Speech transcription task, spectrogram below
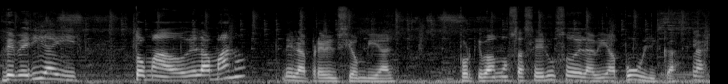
debería ir tomado de la mano de la prevención vial, porque vamos a hacer uso de la vía pública. Claro.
